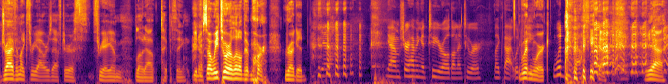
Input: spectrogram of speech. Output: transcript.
driving like three hours after a th- 3 a.m. loadout type of thing. You know, so we tour a little bit more rugged. Yeah. yeah, I'm sure having a two-year-old on a tour like that would Wouldn't be, work. Would be rough. Yeah. Yeah.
